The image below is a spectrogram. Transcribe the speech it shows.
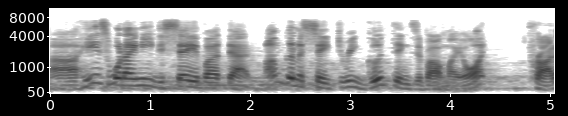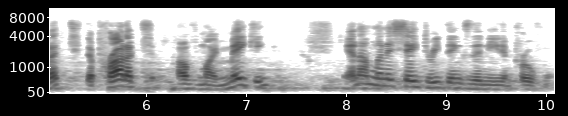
Uh, here's what I need to say about that. I'm gonna say three good things about my art product, the product of my making, and I'm gonna say three things that need improvement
